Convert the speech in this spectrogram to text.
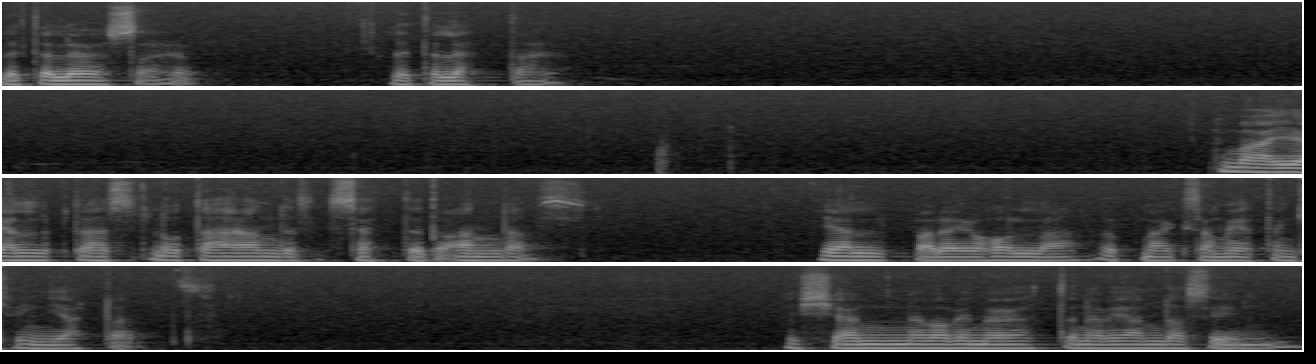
lite lösare, lite lättare. Bara hjälp, det här, låt det här sättet att andas hjälpa dig att hålla uppmärksamheten kring hjärtat. Vi känner vad vi möter när vi andas in.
